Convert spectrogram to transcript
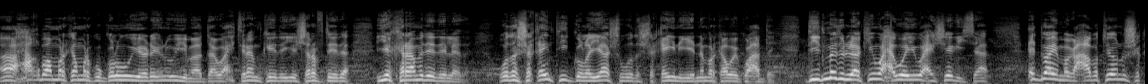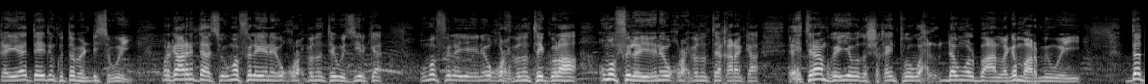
آه، حقبة مركا مركو قالوا هو يرينو يما دا واحترام كده يشرف ده ده يكرام ده ده لده وده شقين تي قال ياش وده شقين ين مركا ويكو عدي ديد مدو لكن واحد ويا واحد شيء يسا. إد باي مجا عبطيان وشقيات ده يدن كتب هندس وي. مركا عرين تاس وما في ليه نيو قرح بدن تي وزيركا وما في ليه نيو قرح بدن تي قالها وما في ليه نيو قرح بدن تي قرنكا. احترام كده وده شقين تو واحد دم والبان لجمر مين ويه dad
